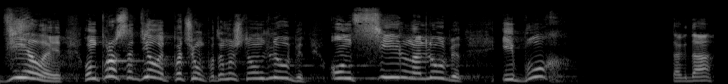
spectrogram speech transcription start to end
делает, он просто делает. Почему? Потому что он любит, он сильно любит. И Бог тогда,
